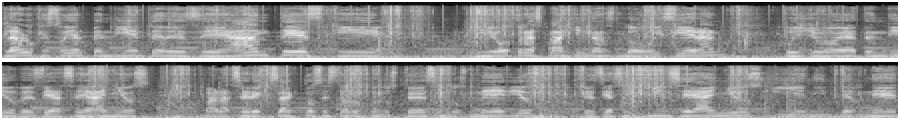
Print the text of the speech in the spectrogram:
Claro que estoy al pendiente desde antes que, que otras páginas lo hicieran. Pues yo he atendido desde hace años, para ser exactos, he estado con ustedes en los medios desde hace 15 años y en internet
